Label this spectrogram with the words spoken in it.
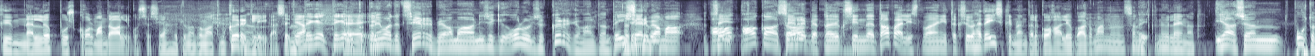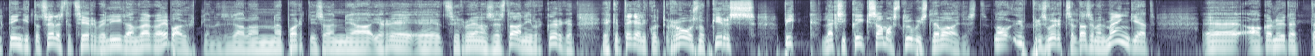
kümne lõpus, kolmanda alguses tugevuses jah, ütleme, kui me vaatame kõrgliigasid no, jah. tegelikult, tegelikult on niimoodi, et Serbia oma on isegi oluliselt kõrgemal, ta on teise no, Serbia oma, aga ta... Serbiat no siin tabelis mainitakse üheteistkümnendal kohal juba, aga ma arvan, et see on natukene üle hinnatud. ja see on puhtalt tingitud sellest, et Serbia liiga on väga ebaühtlane, seal on Partisan ja, ja Re-, Cervena Zvezda niivõrd kõrged, ehk et tegelikult Roosnov, Kirss, Pikk läksid kõik samast klubist Levadiast, no üpris võrdsel tasemel mängijad Äh, aga nüüd, et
